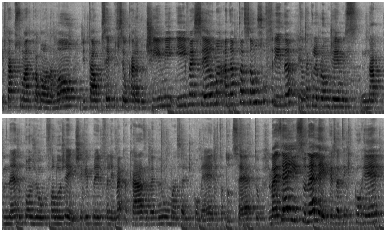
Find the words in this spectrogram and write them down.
ele tá acostumado com a bola na mão, de tal, sempre ser o cara do time, e vai ser uma adaptação sofrida. Tanto é que o LeBron James, na, né, no pós-jogo, falou, gente, cheguei pra ele e falei, vai pra casa, vai ver uma série de comédia, tá tudo certo. Mas é isso, né, Lakers? Vai ter que correr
